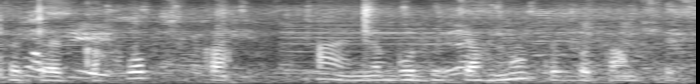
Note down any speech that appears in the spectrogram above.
Статуетка хлопчика. А, не буду тягнути, бо там щось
